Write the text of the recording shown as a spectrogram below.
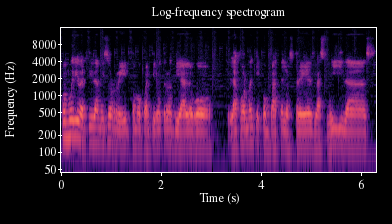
fue muy divertida, me hizo reír como cualquier otro diálogo la forma en que combaten los tres, las huidas,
